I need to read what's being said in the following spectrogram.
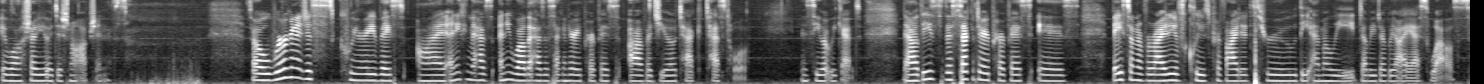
it will show you additional options. So we're going to just query based on anything that has, any well that has a secondary purpose of a geotech test hole and see what we get. Now these, the secondary purpose is based on a variety of clues provided through the MOE WWIS wells.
